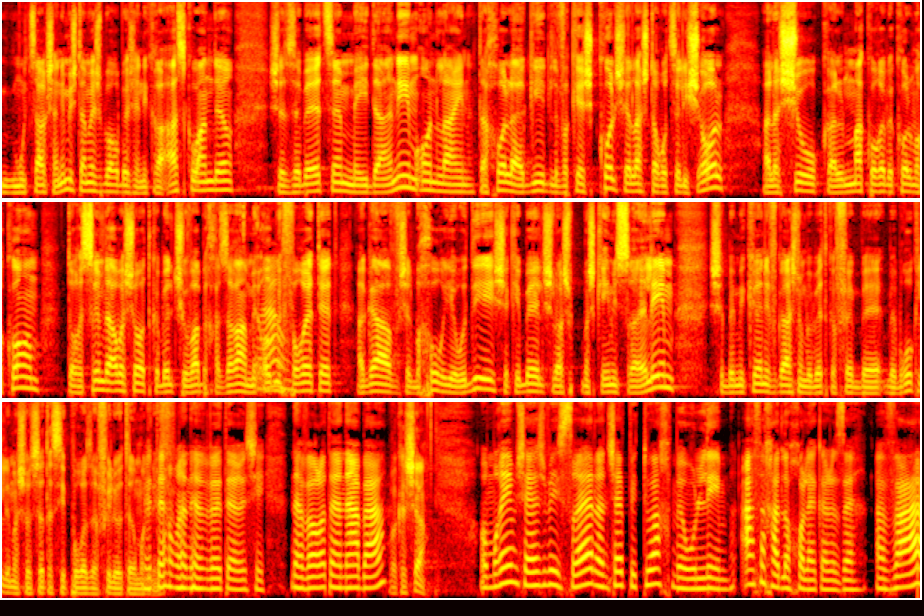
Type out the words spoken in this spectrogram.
מוצר שאני משתמש בו הרבה, שנקרא Ask Wonder, שזה בעצם מידענים אונליין, אתה יכול להגיד, לבקש כל שאלה שאתה רוצה לשאול, על השוק, על מה קורה בכל מקום, תוך 24 שעות תקבל תשובה בחזרה מאוד וואו. מפורטת, אגב, של בחור יהודי שקיבל שלוש משקיעים ישראלים, שבמקרה נפגשנו בבית קפה בברוקלין, מה שעושה את הסיפור הזה אפילו יותר מגניב. יותר מעניין ויותר אישי. נעבור לטענה הבאה. בבקשה. אומרים שיש בישראל אנשי פיתוח מעולים, אף אחד לא חולק על זה, אבל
